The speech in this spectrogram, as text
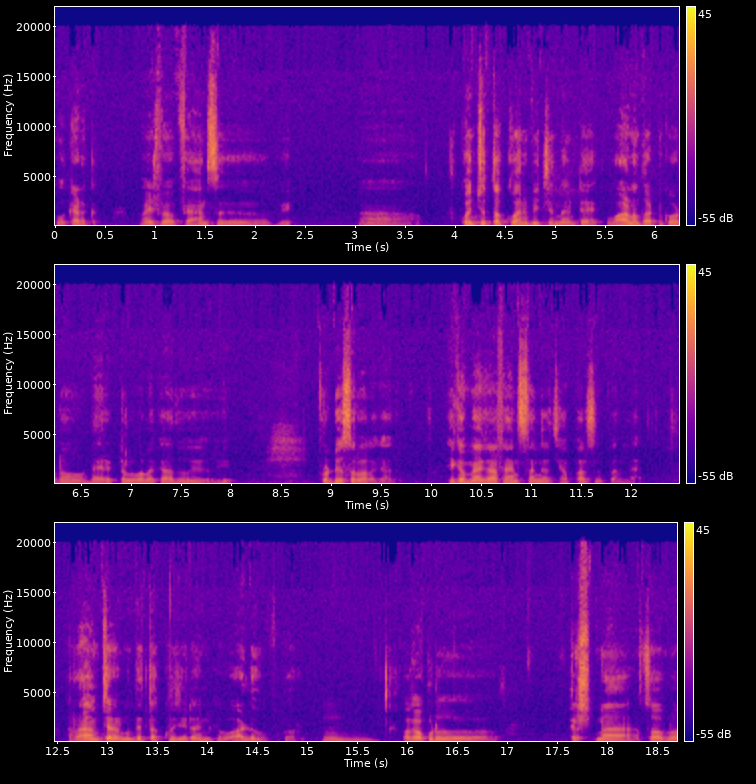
ఒక మహేష్ బాబు ఫ్యాన్స్ కొంచెం తక్కువ అనిపించిందంటే వాళ్ళని తట్టుకోవడం డైరెక్టర్ల వల్ల కాదు ప్రొడ్యూసర్ వల్ల కాదు. ఇక మెగా ఫ్యాన్స్ సంగతి చెప్పాల్సిన పనిలే రామ్ చరణ్ది తక్కువ చేయడానికి వాళ్ళు ఒప్పుకోరు. ఒకప్పుడు కృష్ణ శోభన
